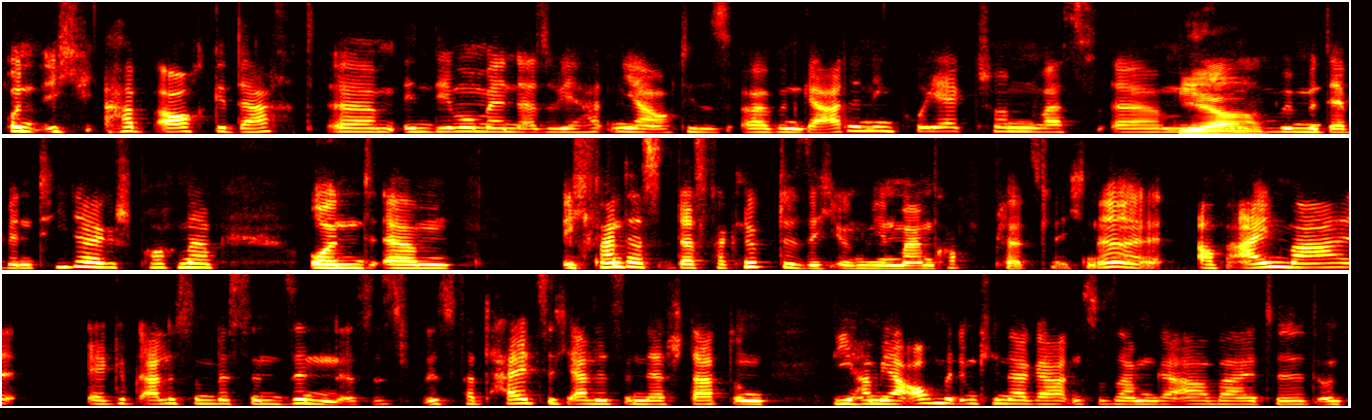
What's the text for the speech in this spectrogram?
Und ich habe auch gedacht, ähm, in dem Moment, also wir hatten ja auch dieses Urban Gardening Projekt schon, was ähm, ja. wo wir mit der Ventina gesprochen haben. Und ähm, ich fand, das, das verknüpfte sich irgendwie in meinem Kopf plötzlich. Ne? Auf einmal ergibt alles so ein bisschen Sinn. Es, ist, es verteilt sich alles in der Stadt und die haben ja auch mit dem Kindergarten zusammengearbeitet. Und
